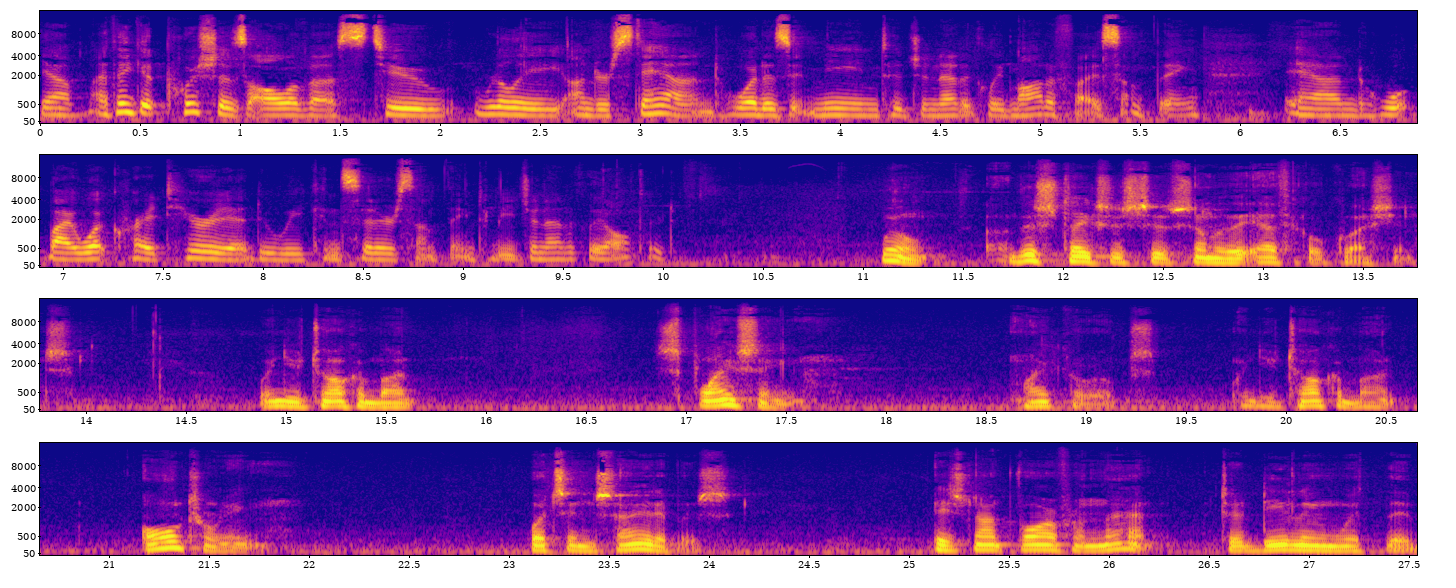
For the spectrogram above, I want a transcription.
Yeah, I think it pushes all of us to really understand what does it mean to genetically modify something and w- by what criteria do we consider something to be genetically altered. Well, uh, this takes us to some of the ethical questions. When you talk about splicing microbes, when you talk about altering what's inside of us, it's not far from that to dealing with the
